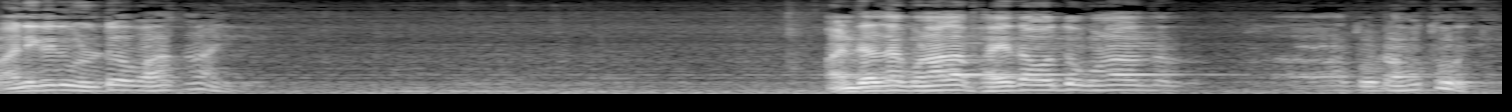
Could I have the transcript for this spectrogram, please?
पाणी कधी उलट वाहत नाही. आणि त्याचा कोणाला फायदा होतो कोणाला तोटा होतोय.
